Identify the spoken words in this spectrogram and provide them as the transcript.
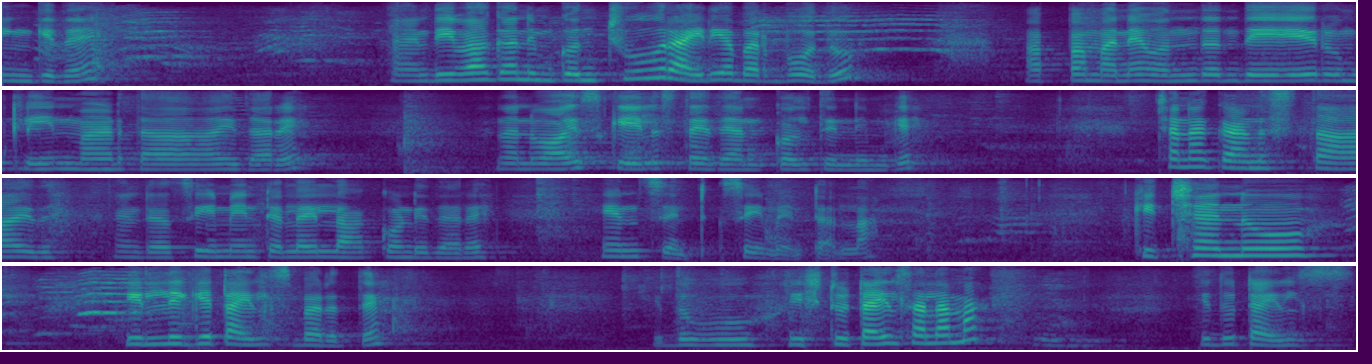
ಹಿಂಗಿದೆ. ಆ್ಯಂಡ್ ಇವಾಗ ನಿಮ್ಗೊಂಚೂರು ಐಡಿಯಾ ಬರ್ಬೋದು. ಅಪ್ಪ, ಮನೆ ಒಂದೊಂದೇ ರೂಮ್ ಕ್ಲೀನ್ ಮಾಡ್ತಾ ಇದ್ದಾರೆ. ನನ್ನ ವಾಯ್ಸ್ ಕೇಳಿಸ್ತಾ ಇದೆ ಅಂದ್ಕೊಳ್ತೀನಿ ನಿಮಗೆ. ಚೆನ್ನಾಗಿ ಕಾಣಿಸ್ತಾ ಇದೆ. ಆ್ಯಂಡ್ ಸಿಮೆಂಟ್ ಎಲ್ಲ ಇಲ್ಲಿ ಹಾಕ್ಕೊಂಡಿದ್ದಾರೆ. ಎನ್ಸೆಂಟ್ ಸಿಮೆಂಟ್ ಅಲ್ಲ. ಕಿಚನ್ನು ಇಲ್ಲಿಗೆ ಟೈಲ್ಸ್ ಬರುತ್ತೆ. ಇದು ಇಷ್ಟು ಟೈಲ್ಸ್ ಅಲ್ಲಮ್ಮ? ಇದು ಟೈಲ್ಸ್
